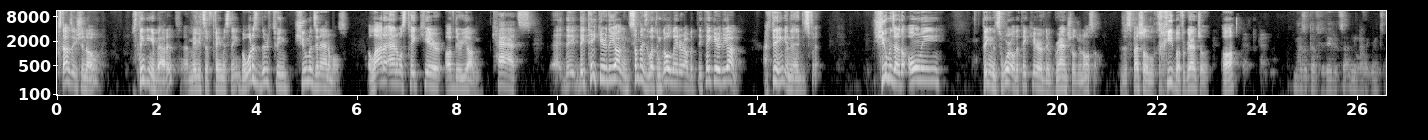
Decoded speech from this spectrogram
stuff that you should know, just thinking about it, uh, maybe it's a famous thing, but what is the difference between humans and animals? A lot of animals take care of their young. Cats, uh, they, they take care of the young, and sometimes they let them go later on, but they take care of the young. I think, and it's humans are the only thing in this world that take care of their grandchildren also. There's a special chiba for grandchildren. Oh, Mazel tov to David Sutton who had a grandson.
